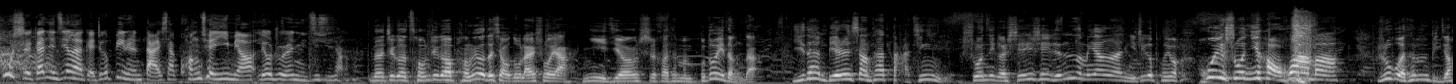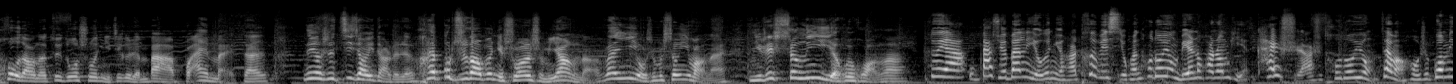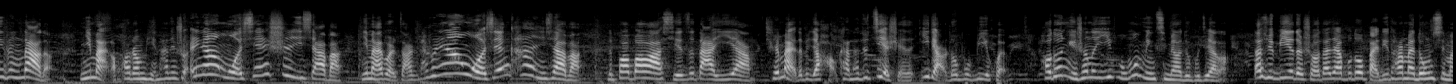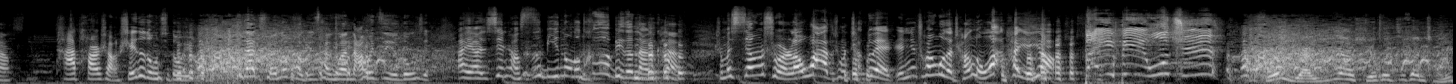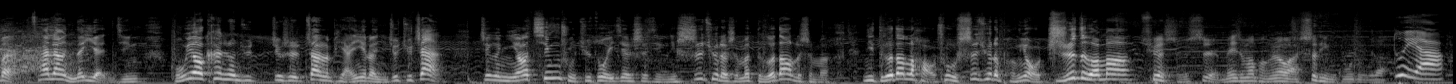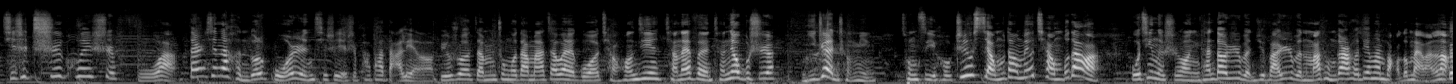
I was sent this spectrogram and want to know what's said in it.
护士赶紧进来给这个病人打一下狂犬疫苗。刘主任，你继续讲。那这个从这个朋友的角度来说呀，你已经是和他们不对等的。一旦别人向他打听你说那个谁谁谁人怎么样啊，你这个朋友会说你好话吗？如果他们比较厚道呢，最多说你这个人吧不爱买单。那要是计较一点的人，还不知道把你说成什么样呢？万一有什么生意往来，你这生意也会黄啊。对呀、我大学班里有个女孩特别喜欢偷偷用别人的化妆品，开始啊是偷偷用，再往后是光明正大的。你买了化妆品，她就说：“哎，让我先试一下吧。”你买本杂志，她说：“让我先看一下吧。”那包包啊、鞋子、大衣啊，谁买的比较好看，她就借谁的，一点都不避讳。好多女生的衣服莫名其妙就不见了。大学毕业的时候，大家不都摆地摊卖东西吗？他摊儿上谁的东西都有，大家全都跑去参观，拿回自己的东西。哎呀，现场撕逼弄得特别的难看，什么香水了、袜子什么长，对，人家穿过的长筒袜他也要。卑鄙无耻所以啊，一定要学会计算成本，擦亮你的眼睛，不要看上去就是占了便宜了你就去占。这个你要清楚去做一件事情，你失去了什么，得到了什么？你得到了好处，失去了朋友，值得吗？确实是没什么朋友啊，是挺孤独的。对呀、其实吃亏是福啊，但是现在很多国人其实也是啪啪打脸啊，比如说咱们中国大妈在外国抢黄金、抢奶粉、抢尿不湿，一战成名。从此以后，只有想不到，没有抢不到啊！国庆的时候，你看到日本去，把日本的马桶盖和电饭煲都买完了。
